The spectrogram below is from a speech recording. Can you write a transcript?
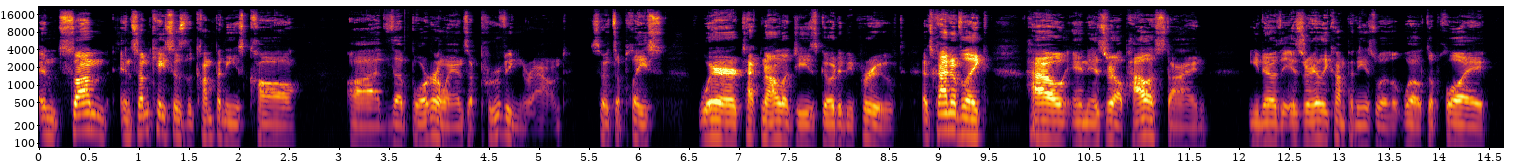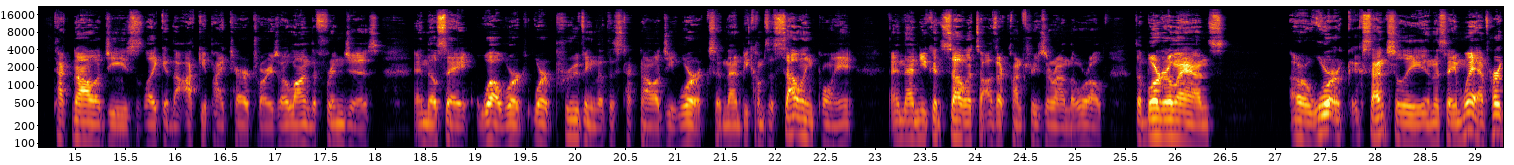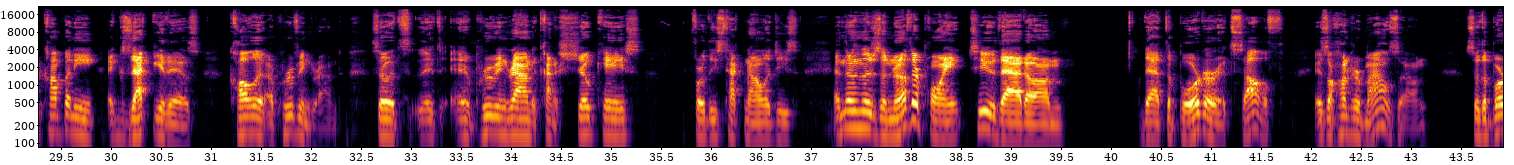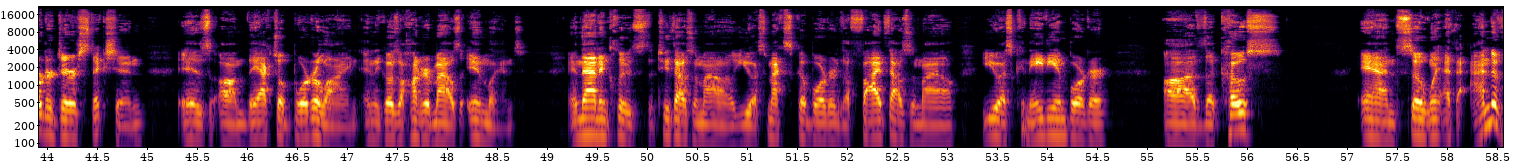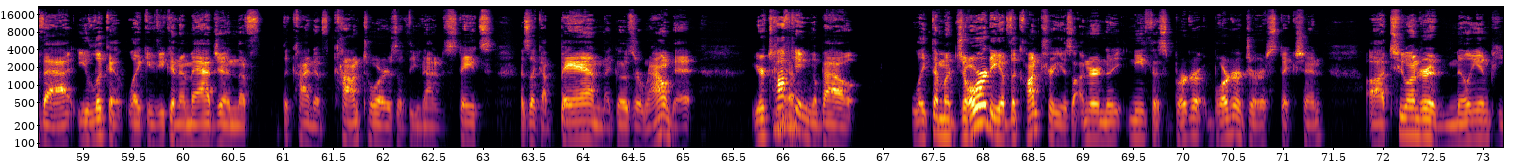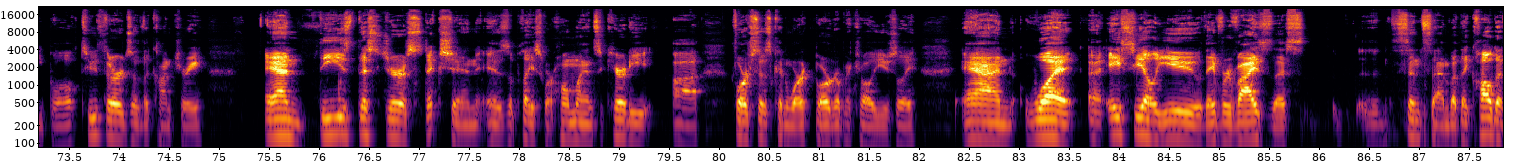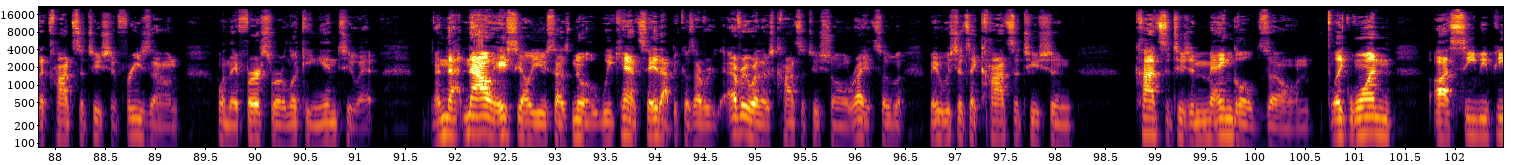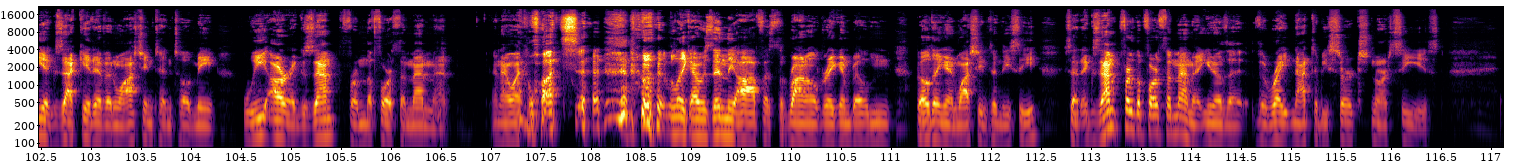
in some in some cases the companies call uh, the borderlands a proving ground so it's a place where technologies go to be proved. It's kind of like how in Israel Palestine, you know, the Israeli companies will, will deploy technologies like in the occupied territories or along the fringes, and they'll say, well, we're, we're proving that this technology works, and then becomes a selling point, and then you can sell it to other countries around the world. The borderlands uh, work essentially in the same way. I've heard company executives call it a proving ground. So it's, it's a proving ground to kind of showcase for these technologies. And then there's another point too that um, that the border itself is a hundred mile zone. So the border jurisdiction is um, the actual borderline, and it goes a 100 miles inland. And that includes the 2,000 mile US Mexico border, the 5,000 mile US Canadian border, uh, the coasts. And so when at the end of that, you look at like if you can imagine the, the kind of contours of the United States as like a band that goes around it. You're talking yeah. about like the majority of the country is underneath this border, border jurisdiction. Uh, 200 million people, two thirds of the country, and these this jurisdiction is a place where Homeland Security uh, forces can work, Border Patrol usually, and what uh, ACLU they've revised this uh, since then, but they called it a constitution free zone when they first were looking into it and that now ACLU says no, we can't say that because every, everywhere there's constitutional rights. So maybe we should say constitution, constitution mangled zone. Like one uh, CBP executive in Washington told me, we are exempt from the Fourth Amendment. And I went, what? like I was in the office, the Ronald Reagan building, building in Washington D.C. Said exempt for the Fourth Amendment. You know the the right not to be searched nor seized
